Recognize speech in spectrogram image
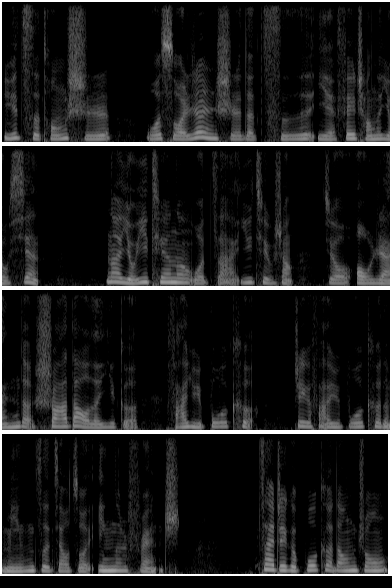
与此同时，我所认识的词也非常的有限。那有一天呢，我在 YouTube 上就偶然的刷到了一个法语播客，这个法语播客的名字叫做 Inner French。在这个播客当中。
